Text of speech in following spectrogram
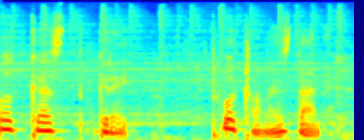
podcast Grape, tłoczone z danych.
